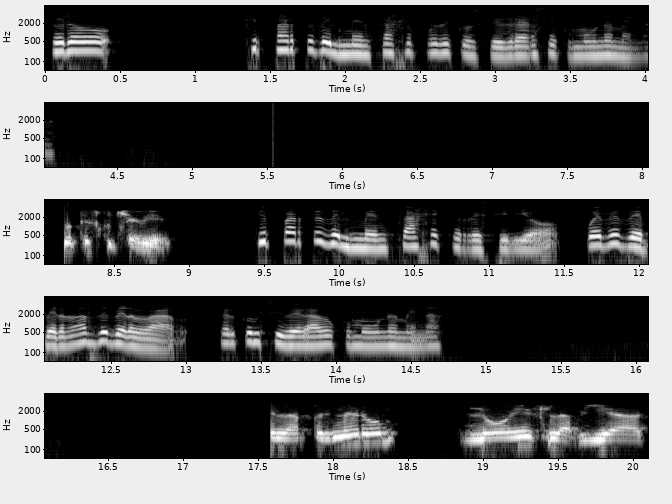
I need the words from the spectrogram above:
pero ¿qué parte del mensaje puede considerarse como una amenaza? No te escuché bien. ¿Qué parte del mensaje que recibió puede de verdad, de verdad, ser considerado como una amenaza? La primero no es la vía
